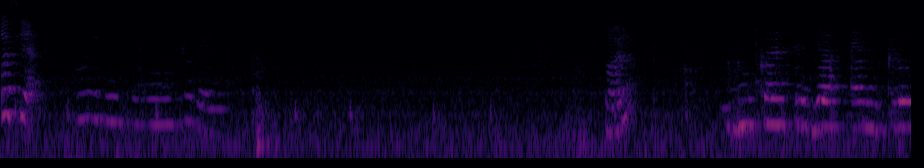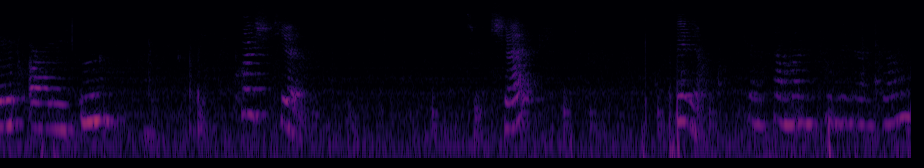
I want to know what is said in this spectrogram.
Océane. Who is missing today? Paul. Lucas, Celia, and Chloe are missing. Question. To check. Celia. Can someone prove it happened?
